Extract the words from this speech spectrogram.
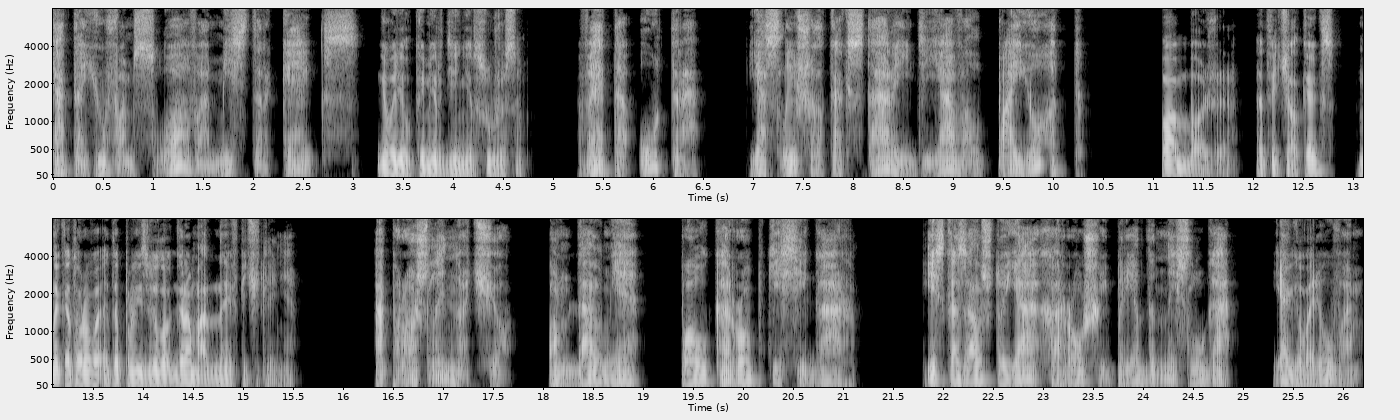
Я даю вам слово, мистер Кегс, — говорил камердинер с ужасом. — В это утро я слышал, как старый дьявол поет. — О, боже! — отвечал Кегс, на которого это произвело громадное впечатление. — А прошлой ночью он дал мне пол коробки сигар и сказал, что я хороший преданный слуга. Я говорю вам,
